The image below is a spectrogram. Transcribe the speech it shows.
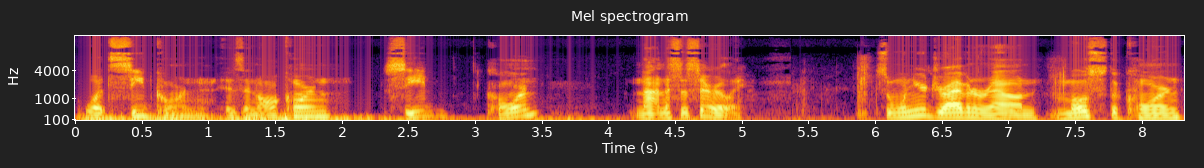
what's seed corn? Isn't all corn seed corn? Not necessarily. So when you're driving around, most of the corn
